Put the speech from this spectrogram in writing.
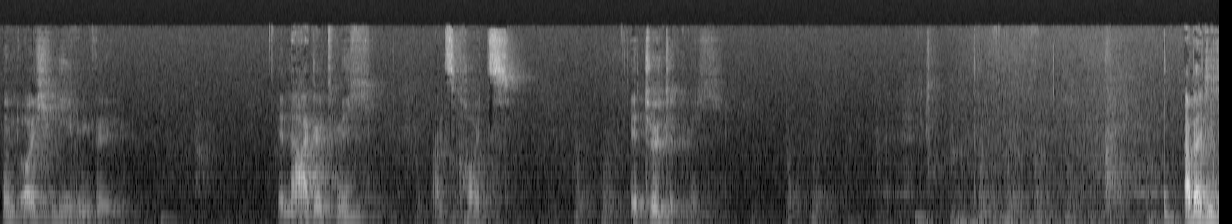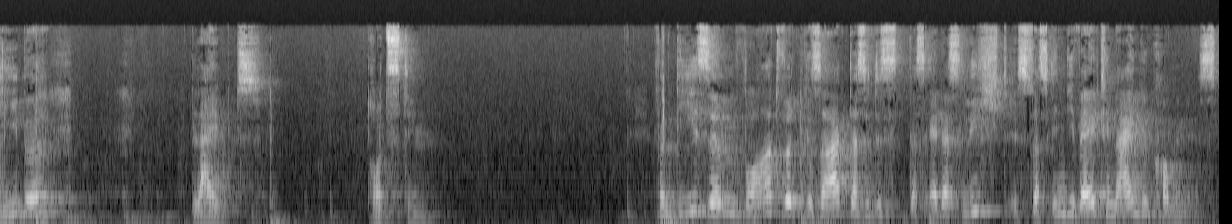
und euch lieben will. Ihr nagelt mich ans Kreuz. Ihr tötet mich. Aber die Liebe bleibt trotzdem. Von diesem Wort wird gesagt, dass er, das, dass er das Licht ist, das in die Welt hineingekommen ist.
